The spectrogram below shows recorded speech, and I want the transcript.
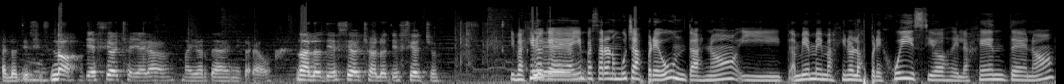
A los 17. No, 18, ya era mayor de edad en Nicaragua. No, a los 18, a los 18. Imagino que ahí eh, empezaron muchas preguntas, ¿no? Y también me imagino los prejuicios de la gente, ¿no?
